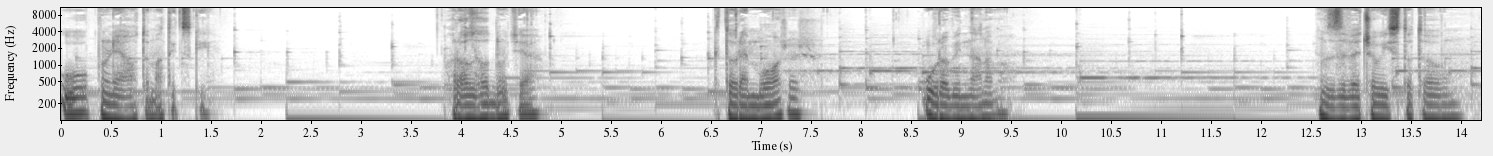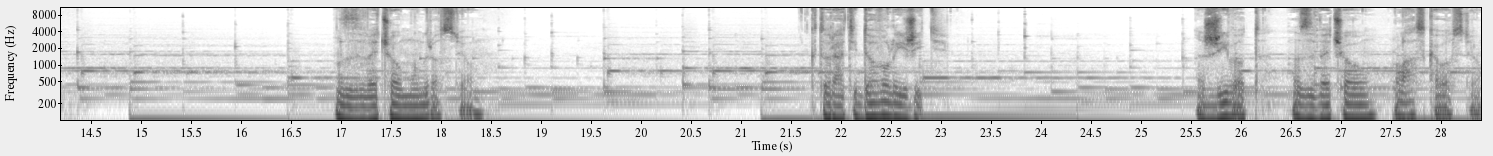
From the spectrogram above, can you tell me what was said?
úplne automaticky. Rozhodnutia, ktoré môžeš urobiť na novo. S väčšou istotou, väčšou múdrosťou, ktorá ti dovolí žiť život s väčšou láskavosťou,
